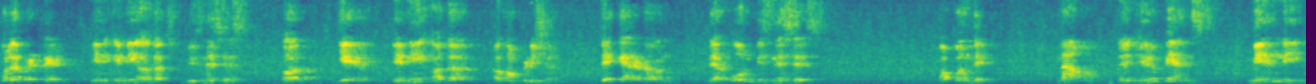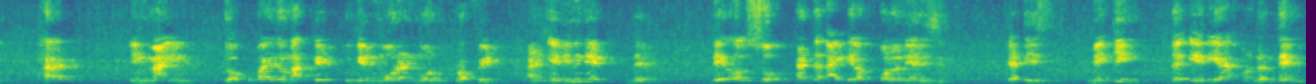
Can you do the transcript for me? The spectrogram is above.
collaborated in any other businesses or gave any other a competition. They carried on their own businesses upon them. Now the Europeans mainly had in mind to occupy the market to gain more and more profit and eliminate them. They also had the idea of colonialism, that is making the area under them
